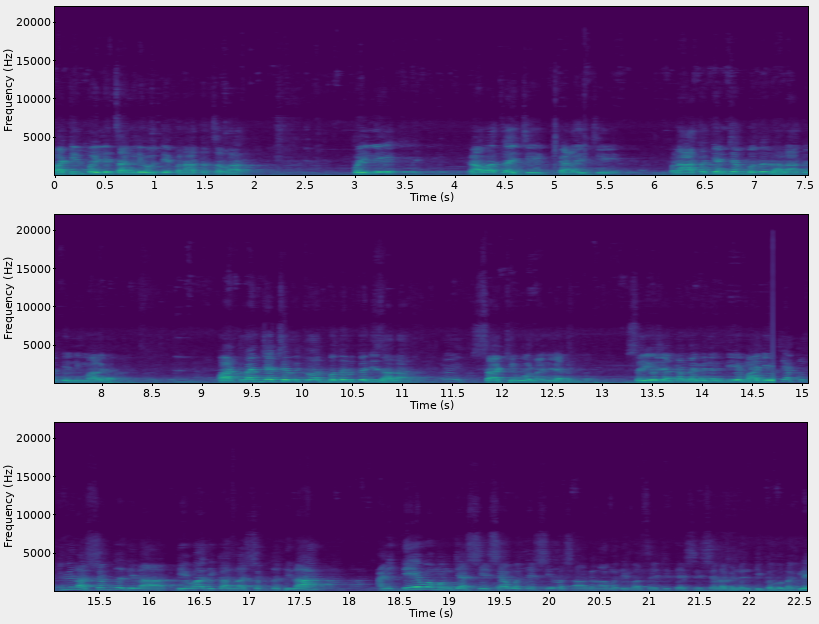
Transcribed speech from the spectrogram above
पाटील पहिले चांगले होते पण आता चव्हा पहिले गावात जायचे खेळायचे. पण आता त्यांच्यात बदल झाला आता त्यांनी माळ घातली. पाटलांच्या चरित्रात बदल कधी झाला? साठी ओलांडल्यानंतर. संयोजकांना विनंती आहे मागे त्या पृथ्वीला शब्द दिला देवादिकांना शब्द दिला आणि देव मग ज्या शेषावर त्या क्षीरसागरामध्ये बसायची त्या शेषाला विनंती करू लागले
